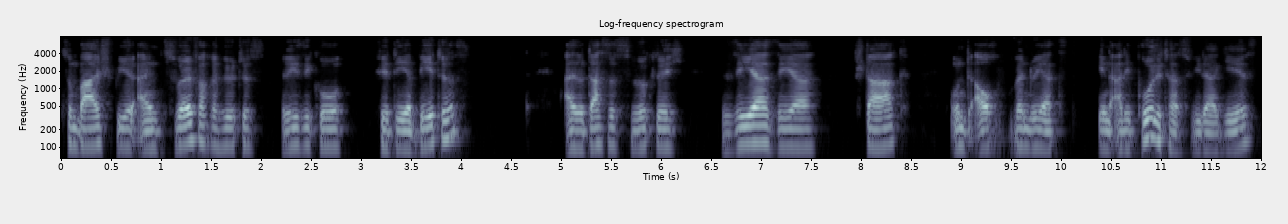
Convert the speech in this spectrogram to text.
zum Beispiel ein zwölffach erhöhtes Risiko für Diabetes. Also, das ist wirklich sehr, sehr stark. Und auch wenn du jetzt in Adipositas wieder gehst,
